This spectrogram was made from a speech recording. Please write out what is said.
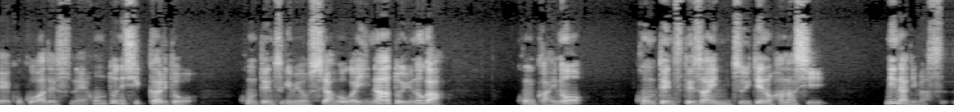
えここはですね、本当にしっかりとコンテンツ決めをした方がいいなというのが、今回のコンテンツデザインについての話になります。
